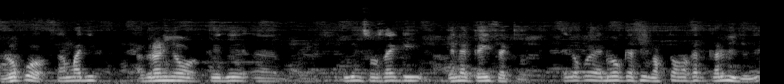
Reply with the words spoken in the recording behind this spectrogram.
લોકો, સામાજિક અગ્રણીઓ કે જે સિવિલ સોસાયટી જેને કહી શકીએ, એ લોકો એડવોકેસી વખતો વખત કરવી જોઈએ.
